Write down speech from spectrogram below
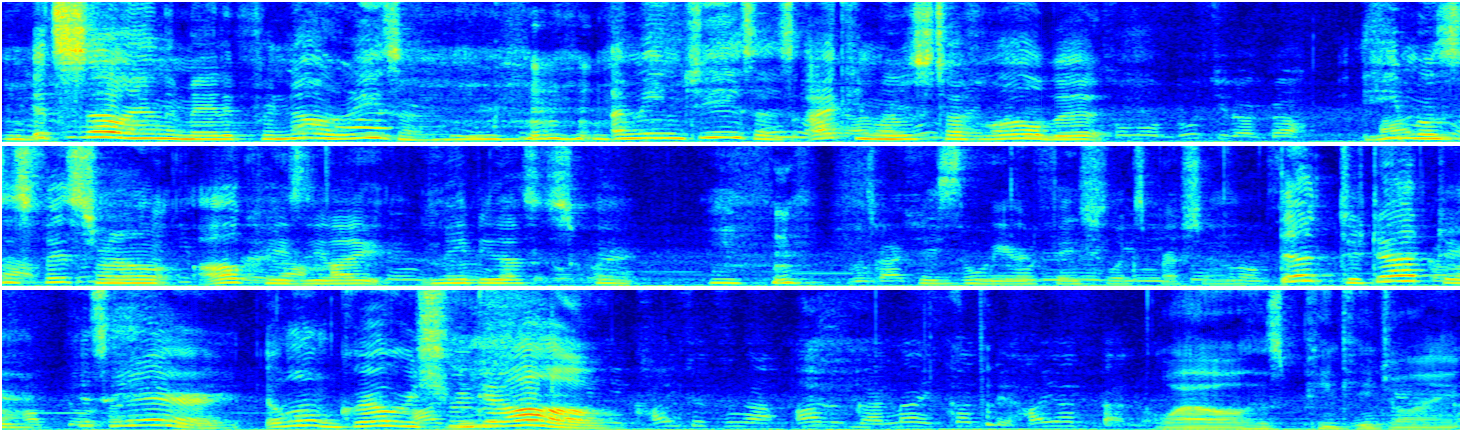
It's so animated for no reason. I mean, Jesus, I can move stuff a little bit. He moves his face around all crazy, like maybe that's a squirt. His weird facial expression. Doctor, Doctor, his hair. It won't grow or shrink at all. Wow, his pinky joint.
